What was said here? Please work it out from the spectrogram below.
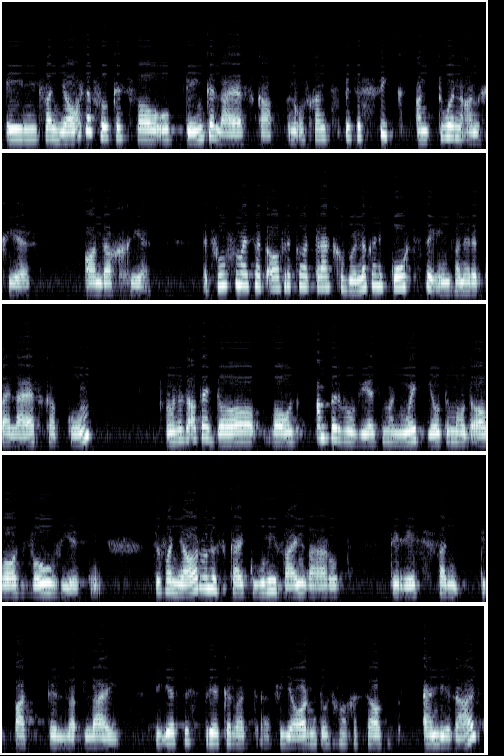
En van jaar se fokus val op denke leierskap en ons gaan spesifiek aan toon aangee, aandag gee. Dit voel vir my Suid-Afrika trek gewoonlik aan die kortste end wanneer dit by leierskap kom. Ons is altyd daar waar ons amper wil wees, maar nooit heeltemal daar waar ons wil wees nie. So van jaar wil ons kyk hoe die wynwêreld die res van die pad te lei. Die eerste spreker wat uh, vir jaar met ons gaan gesels is Andy Rice.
